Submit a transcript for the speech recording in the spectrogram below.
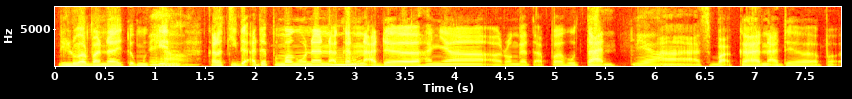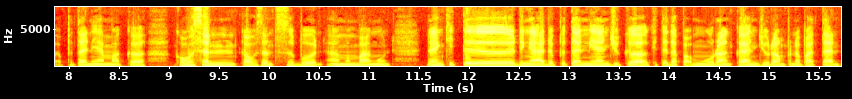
di luar bandar itu. Mungkin yeah. kalau tidak ada pembangunan mm-hmm. akan ada hanya orang kata apa, hutan. Yeah. Uh, sebabkan ada pertanian maka kawasan-kawasan tersebut uh, membangun. Dan kita dengan ada pertanian juga kita dapat mengurangkan jurang pendapatan.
